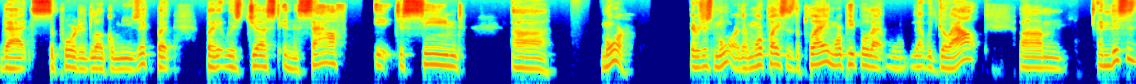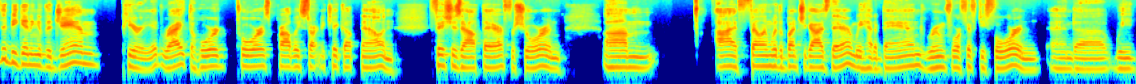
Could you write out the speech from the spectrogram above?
that supported local music but but it was just in the south it just seemed uh more. There was just more. There were more places to play more people that that would go out. Um and this is the beginning of the jam period right? The HORDE tour is probably starting to kick up now and Phish is out there for sure. And um I fell in with a bunch of guys there, and we had a band, Room 454, and and uh, we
